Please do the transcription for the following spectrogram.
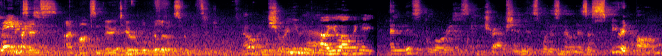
Makes sense. I bought some very terrible pillows from that section. Oh, I'm sure you have. Oh, you over here? And this glorious contraption is what is known as a spirit bong.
